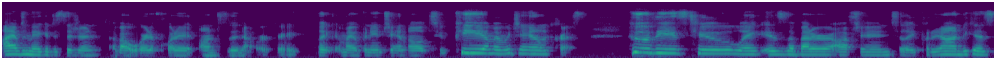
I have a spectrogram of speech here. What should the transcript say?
I have to make a decision about where to put it onto the network, right? Like, am I opening a channel to P? Am I opening a channel to Chris? who of these two like is the better option to like put it on because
